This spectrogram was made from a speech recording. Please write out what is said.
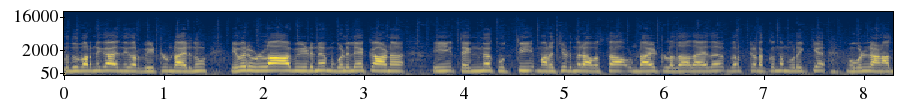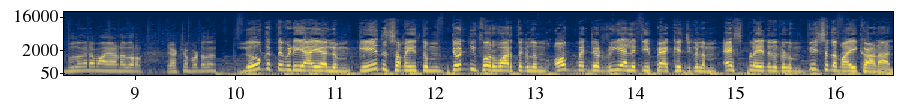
ഋതുപർണിക എന്നിവർ വീട്ടിലുണ്ടായിരുന്നു. ഇവരുള്ള ആ വീടിന് മുകളിലേക്കാണ് ഈ തെങ്ങ് കുത്തി മറിച്ചിടുന്നൊരവസ്ഥ ഉണ്ടായിട്ടുള്ളത്. അതായത് ഇവർ കിടക്കുന്ന മുറിക്ക് മുകളിലാണ്. അത്ഭുതകരമായാണ് ഇവർ രക്ഷപ്പെട്ടത്. ലോകത്തെവിടെയായാലും ഏത് സമയത്തും ട്വന്റി ഫോർ വാർത്തകളും ഓഗ്മെന്റഡ് റിയാലിറ്റി പാക്കേജുകളും എക്സ്പ്ലെയിനറുകളും വിശദമായി കാണാൻ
